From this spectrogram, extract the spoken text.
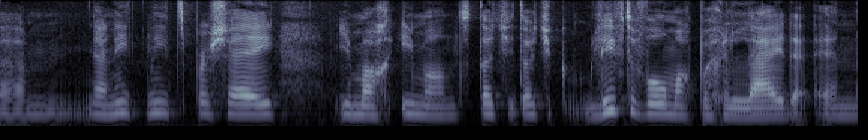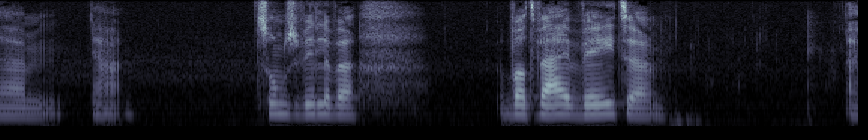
um, ja, niet, niet per se, je mag iemand, dat je, dat je liefdevol mag begeleiden. En um, ja, soms willen we wat wij weten uh,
